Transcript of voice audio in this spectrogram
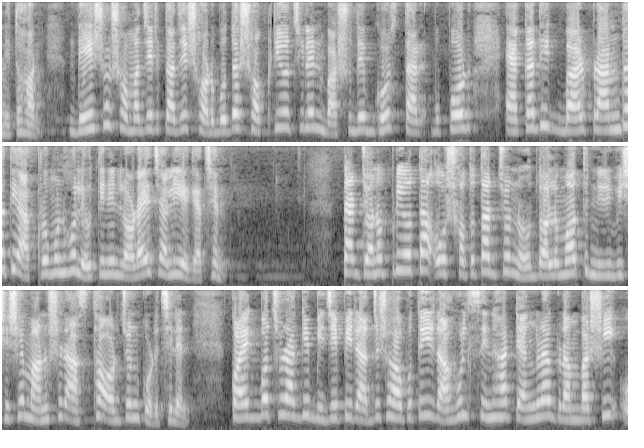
প্রমাণিত হন। দেশ ও সমাজের কাজে সর্বদা সক্রিয় ছিলেন বাসুদেব ঘোষ। তার উপর একাধিকবার প্রাণঘাতী আক্রমণ হলেও তিনি লড়াই চালিয়ে গেছেন। তার জনপ্রিয়তা ও সততার জন্য দলমত নির্বিশেষে মানুষের আস্থা অর্জন করেছিলেন। কয়েক বছর আগে বিজেপি রাজ্য সভাপতি রাহুল সিনহা, ট্যাংরা গ্রামবাসী ও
